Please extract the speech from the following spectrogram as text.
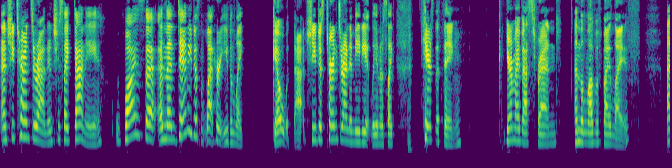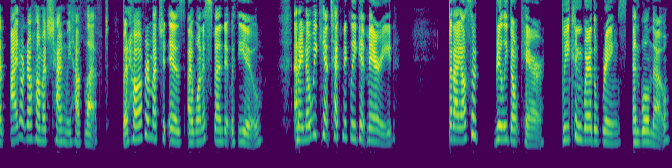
And she turns around and she's like, Dani, why is that? And then Dani doesn't let her even like go with that. She just turns around immediately and was like, Here's the thing. You're my best friend and the love of my life. And I don't know how much time we have left, but however much it is, I want to spend it with you. And I know we can't technically get married, but I also really don't care. We can wear the rings and we'll know.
